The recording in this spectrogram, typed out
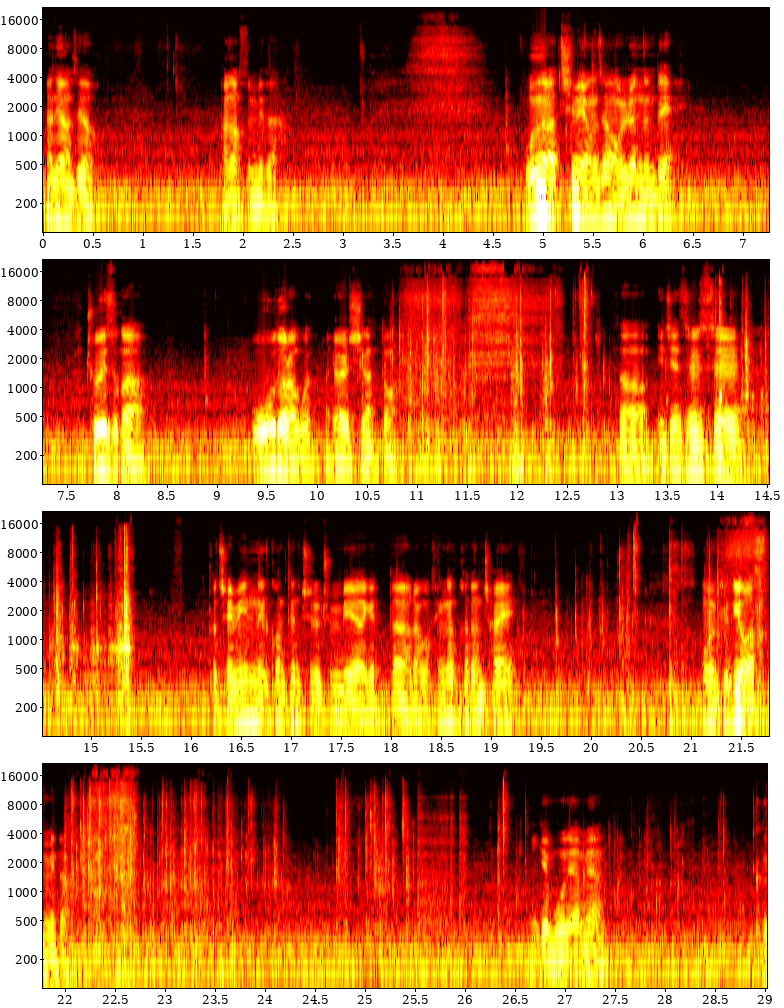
안녕하세요. 반갑습니다. 오늘 아침에 영상을 올렸는데 조회수가 오더라고요. 10시간 동안. 그래서 이제 슬슬 더 재미있는 컨텐츠를 준비해야겠다라고 생각하던 차에 오늘 드디어 왔습니다. 이게 뭐냐면 그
